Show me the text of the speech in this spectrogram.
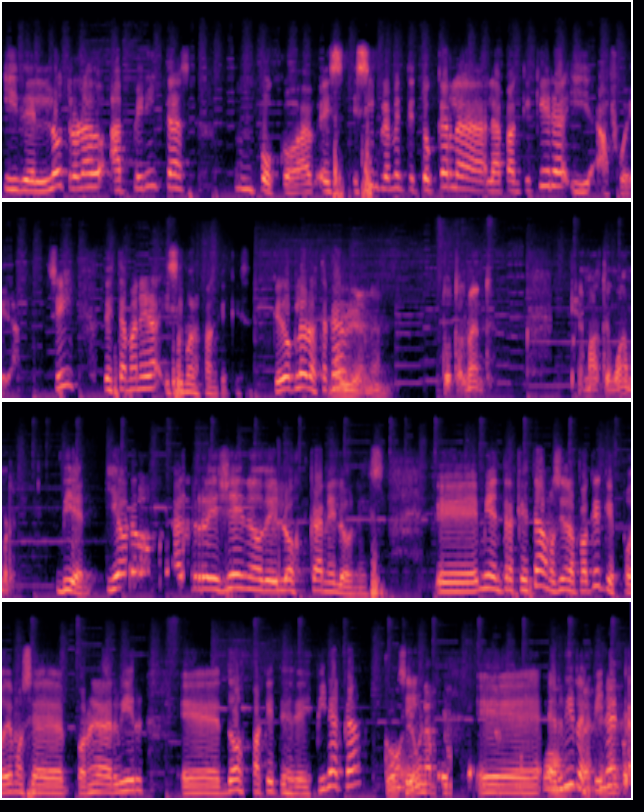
y del otro lado apenas un poco, es, simplemente tocar la, panquequera y afuera. ¿sí? De esta manera hicimos los panqueques. ¿Quedó claro hasta acá? Muy bien, ¿eh? Totalmente. Es más, tengo hambre. Bien, y ahora vamos al relleno de los canelones. Eh, mientras que estábamos haciendo los panqueques, podemos eh, poner a hervir dos paquetes de espinaca. ¿sí? una hervir la, espinaca,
